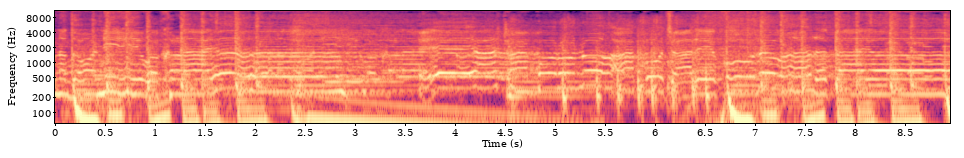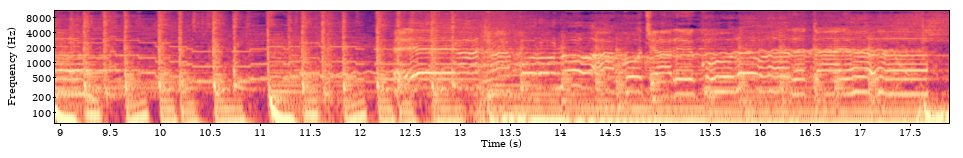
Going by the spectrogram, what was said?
ધોન ધોની વખણાય. એ આ ઠાકોરો નો આખો ચારે કોર વરતાય. એ આ ઠાકોરો નો આખો ચારે કોર વર્તાય.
